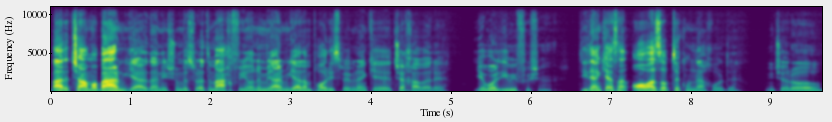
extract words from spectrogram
بعد چند ماه برمیگردن ایشون به صورت مخفیانه برمیگردن پاریس ببینن که چه خبره. یه بار دیگه میفروشن دیدن که اصلا آب از آب تکون نخورده. این چرا؟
